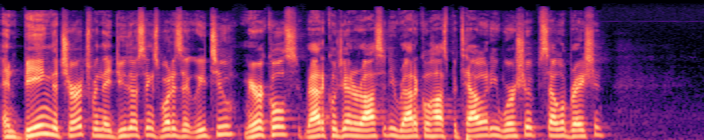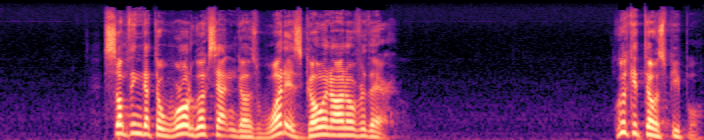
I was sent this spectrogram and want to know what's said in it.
And being the church, when they do those things, what does it lead to? Miracles, radical generosity, radical hospitality, worship, celebration. Something that the world looks at and goes, What is going on over there? Look at those people.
